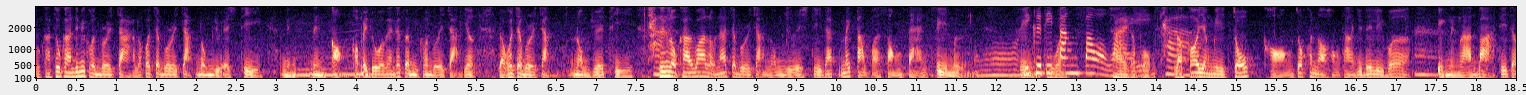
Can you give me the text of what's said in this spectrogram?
ทุกครั้งทุกครั้งที่มีคนบริจาคเราก็จะบริจาคนม UHT หนึ่งหนึ่งกล่องเข้าไปด้วยเพราะฉะนั้นถ้าเกิดมีคนบริจาคเยอะ เราก็จะบริจาคนม UHT ค่ะ ซึ่งเราคาดว่าเราน่าจะบริจาคนม UHT ได้ไม่ต่ำกว่า 2 4 0 0 0 0 0โอ้ นี่คือที่ตั้งเป้าเอาไว้ ใช่ครับผมค่ะแล้วก็ยังมีโจ๊กของโจ๊กขนอของทาง Unilever อ่าอีก 1 ล้านบาทที่จะ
